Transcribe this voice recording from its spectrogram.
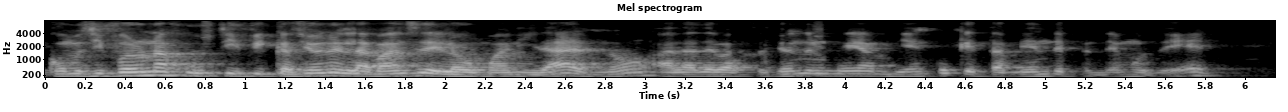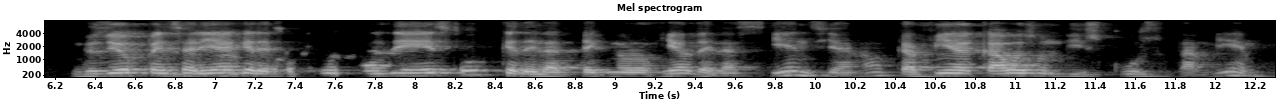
como si fuera una justificación el avance de la humanidad, ¿no? A la devastación del medio ambiente que también dependemos de él. Entonces yo pensaría que dependemos más de eso que de la tecnología o de la ciencia, ¿no? Que al fin y al cabo es un discurso también.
